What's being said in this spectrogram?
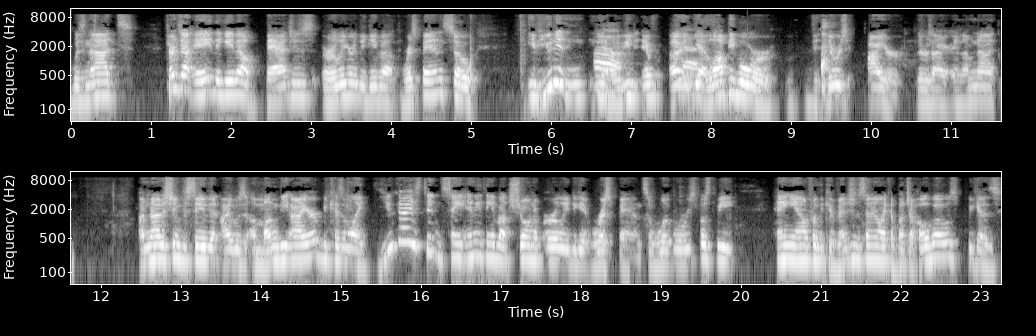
was not. Turns out, a they gave out badges earlier. They gave out wristbands. So if you didn't, you know, if you, if, uh, yes. yeah, a lot of people were. There was ire. There was ire, and I'm not. I'm not ashamed to say that I was among the ire because I'm like, you guys didn't say anything about showing up early to get wristbands. So what were we supposed to be hanging out from the convention center like a bunch of hobos? Because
